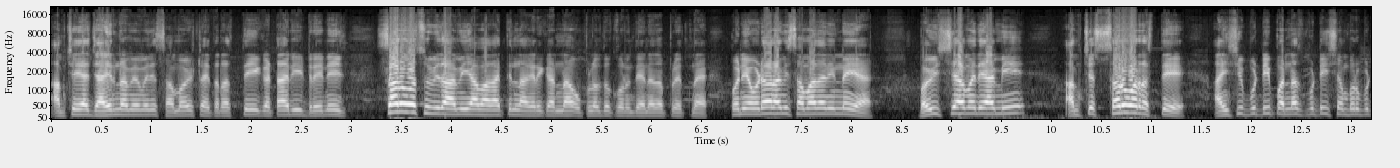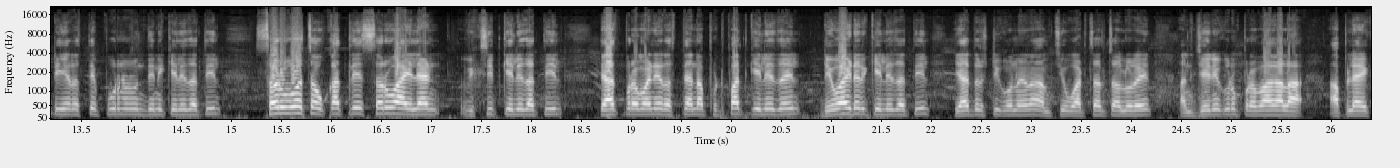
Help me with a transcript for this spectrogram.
आमच्या या जाहीरनाम्यामध्ये समाविष्ट आहेत. रस्ते गटारी ड्रेनेज सर्व सुविधा आम्ही या भागातील नागरिकांना उपलब्ध करून देण्याचा प्रयत्न आहे. पण एवढ्यावर आम्ही समाधानी नाही आहे. भविष्यामध्ये आम्ही आमचे सर्व रस्ते ऐंशी फुटी पन्नास फुटी शंभर फुटी हे रस्ते पूर्ण रुंदीने केले जातील. सर्व चौकातले सर्व आयलँड विकसित केले जातील. त्याचप्रमाणे रस्त्यांना फुटपाथ केले जाईल डिवायडर केले जातील. या दृष्टिकोनानं आमची वाटचाल चालू राहील आणि जेणेकरून प्रभागाला आपल्या एक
